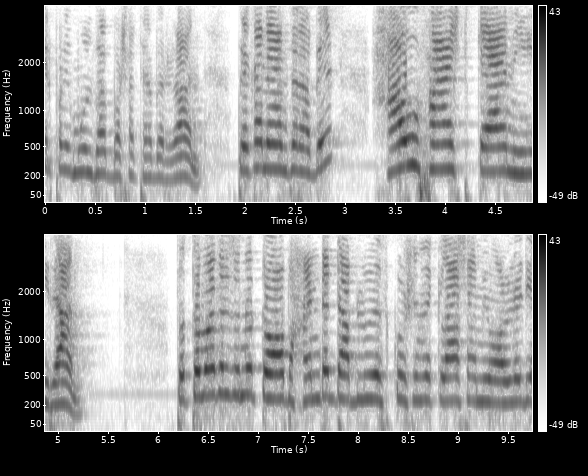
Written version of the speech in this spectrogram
এরপরে মূল ভাব বসাতে হবে রান তো এখানে অ্যান্সার হবে how fast can he run তো তোমাদের জন্য টপ হান্ড্রেড ডাব্লিউএস কোশ্চেনের ক্লাস আমি অলরেডি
